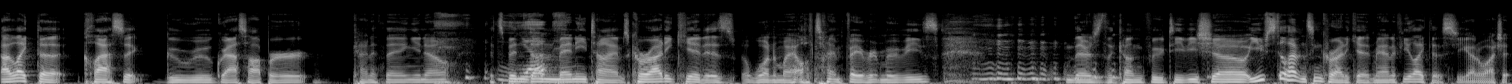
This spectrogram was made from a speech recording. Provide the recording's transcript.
I like the classic guru grasshopper kind of thing, you know? It's been Yup. done many times. Karate Kid is one of my all time favorite movies. There's the Kung Fu TV show. You still haven't seen Karate Kid, man. If you like this, you got to watch it.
